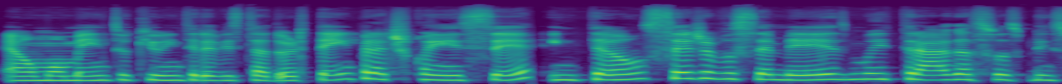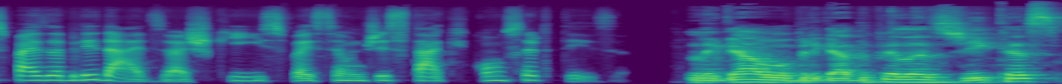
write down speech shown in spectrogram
É um momento que o entrevistador tem para te conhecer, então seja você mesmo e traga as suas principais habilidades. Eu acho que isso vai ser um destaque com certeza. Legal, obrigado pelas dicas.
